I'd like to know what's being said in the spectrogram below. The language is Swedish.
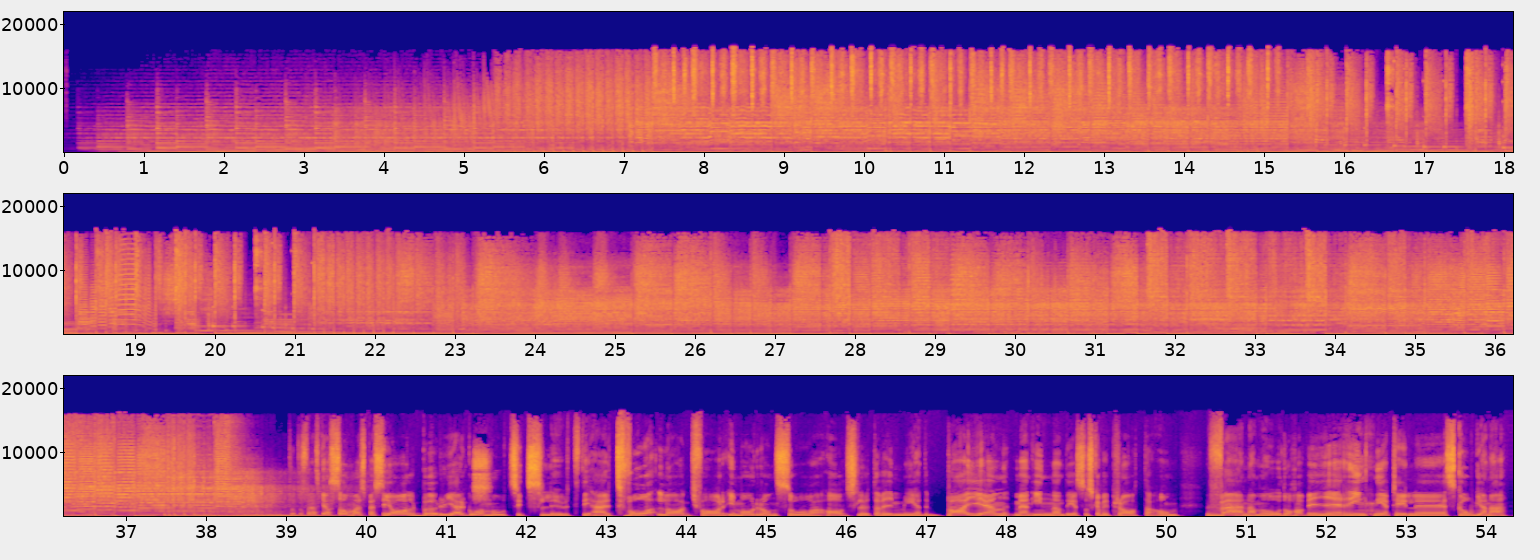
Veckans sommarspecial börjar gå mot sitt slut. Det är två lag kvar. Imorgon så avslutar vi med Bayern, men innan det så ska vi prata om Värnamo. Och då har vi ringt ner till eh, skogarna.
